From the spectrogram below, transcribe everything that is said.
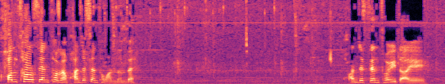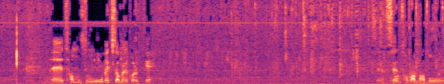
컨트롤 센터면 관제 센터 맞는데? 관제 센터이다에 내 점수 500점을 걸게. 센- 센터만 봐도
